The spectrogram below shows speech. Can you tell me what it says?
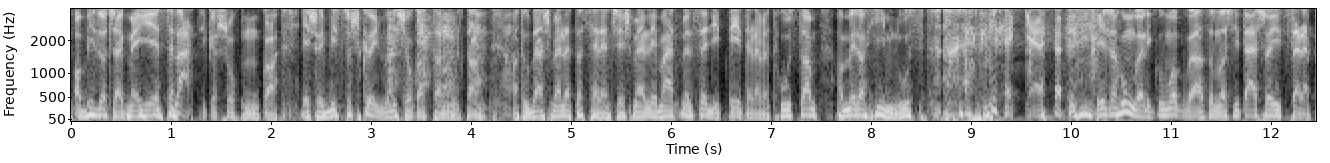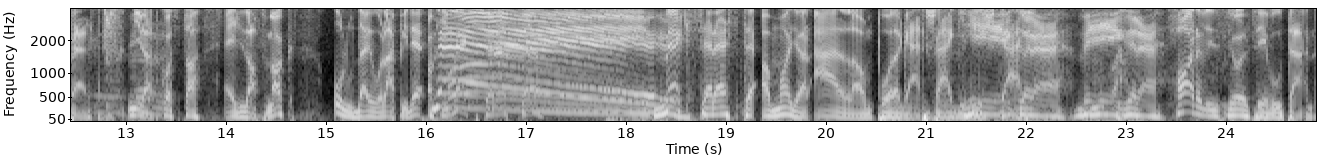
A bizottság megjegyezte, látszik a sok munka, és hogy biztos könyvből is sokat tanultam. A tudás mellett a szerencsés mellém állt, mert az egyik tételemet húztam, amire a himnusz és a hungarikumok beazonosítása is szerepelt. Nyilatkozta egy lapnak, Oludajó Lapide, aki megszerezte megszerezte a magyar állampolgársági vizsgát. Végre, végre. 38 év után.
